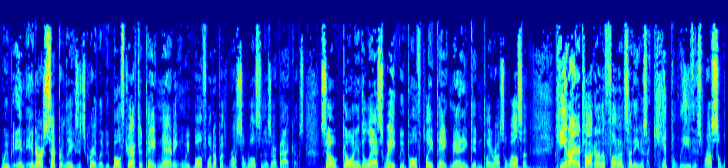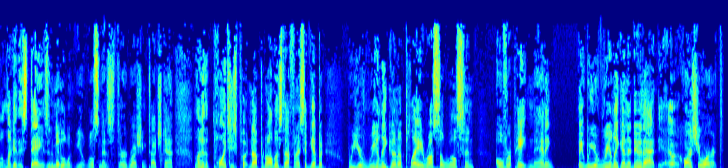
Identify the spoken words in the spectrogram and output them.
We in, in our separate leagues. It's great. Like we both drafted Peyton Manning, and we both went up with Russell Wilson as our backups. So going into last week, we both played Peyton Manning, didn't play Russell Wilson. He and I are talking on the phone on Sunday. He goes, "I can't believe this, Russell. Well, look at this day. He's in the middle of you know Wilson has his third rushing touchdown. Look at the points he's putting up and all this stuff." And I said, "Yeah, but were you really going to play Russell Wilson over Peyton Manning?" Were you really going to do that? Of course you weren't.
